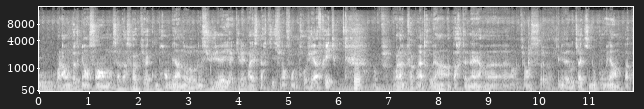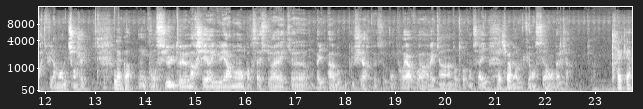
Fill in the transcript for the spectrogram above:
où voilà, on bosse bien ensemble, on s'aperçoit qu'elle comprend bien nos, nos sujets, il y a- qu'elle a une vraie expertise financement de projet Afrique. Mm. Donc voilà, une fois qu'on a trouvé un, un partenaire, euh, en l'occurrence euh, cabinet d'avocats qui nous convient, on n'a pas particulièrement envie de changer. D'accord. On consulte le marché régulièrement pour s'assurer qu'on ne paye pas beaucoup plus cher que ce qu'on pourrait avoir avec un, un autre conseil. Bien sûr. Mais en l'occurrence, c'est vraiment pas le cas. Très clair.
